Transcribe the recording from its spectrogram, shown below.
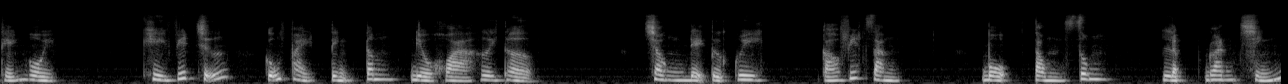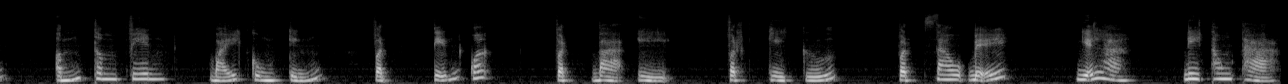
thế ngồi. Khi viết chữ cũng phải tĩnh tâm điều hòa hơi thở. Trong đệ tử quy có viết rằng bộ tòng dung lập đoan chính, ấm thâm phiên, bái cung kính, vật tiến quắc, vật bà ỷ, vật kỳ cứ, vật sao bể, nghĩa là đi thong thả,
